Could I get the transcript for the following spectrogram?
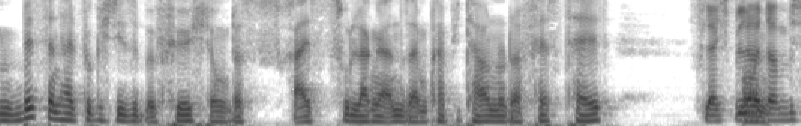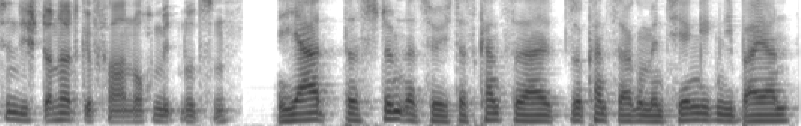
ein bisschen halt wirklich diese Befürchtung, dass Reis zu lange an seinem Kapitan oder festhält. Vielleicht will Und, er da ein bisschen die Standardgefahr noch mitnutzen. Ja, das stimmt natürlich. Das kannst du halt, so kannst du argumentieren gegen die Bayern.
